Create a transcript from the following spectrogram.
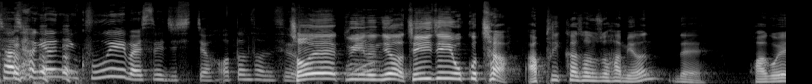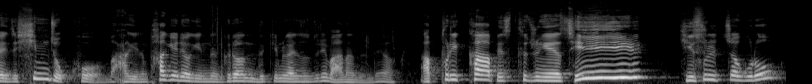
자, 장현님 9위 말씀해 주시죠. 어떤 선수? 저의 9위는요. JJ 오코차. 아프리카 선수 하면 네. 과거에 이제 힘 좋고 막 이런 파괴력 있는 그런 느낌을 가진 선수들이 많았는데요. 아프리카 베스트 중에 제일 기술적으로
